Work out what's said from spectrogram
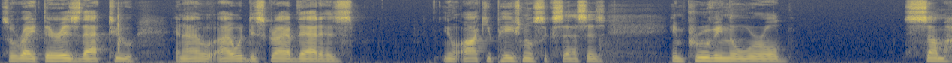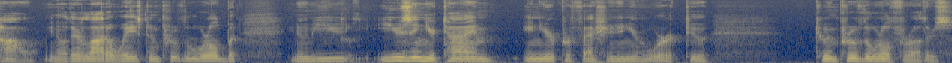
so right there is that too, and I I would describe that as, you know, occupational success as improving the world somehow. You know, there are a lot of ways to improve the world, but you know, you using your time in your profession in your work to to improve the world for others.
